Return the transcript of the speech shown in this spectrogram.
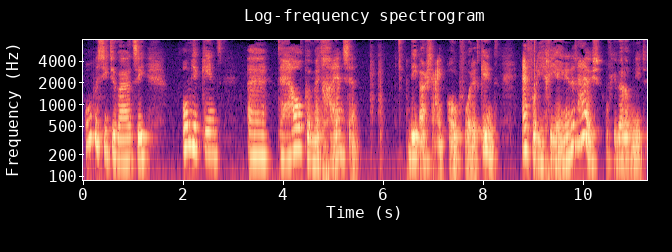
op een situatie om je kind uh, te helpen met grenzen die er zijn, ook voor het kind. En voor de hygiëne in het huis. Of je wel of niet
